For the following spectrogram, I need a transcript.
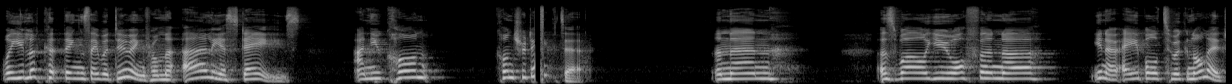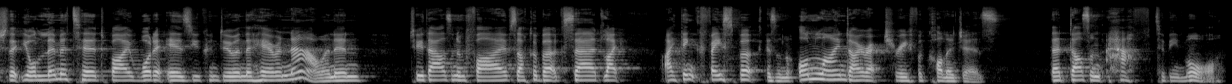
well, you look at things they were doing from the earliest days and you can't contradict it. And then, as well, you often are, you know, able to acknowledge that you're limited by what it is you can do in the here and now. And in 2005, Zuckerberg said, like, I think Facebook is an online directory for colleges. There doesn't have to be more.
